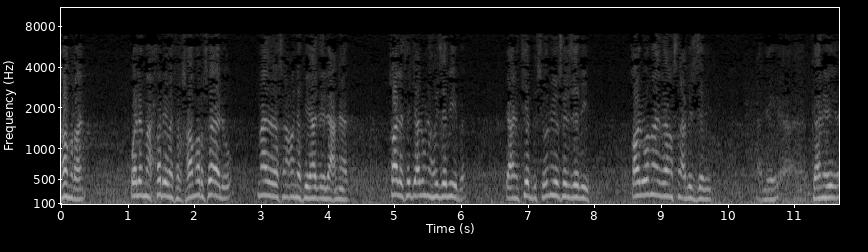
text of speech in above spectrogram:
خمرا. ولما حرمت الخمر سألوا ماذا يصنعون في هذه الأعناب؟ قال تجعلونه زبيبا. يعني تيبسونه يصير زبيب. قال وماذا نصنع بالزبيب؟ يعني كان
